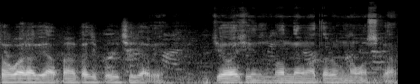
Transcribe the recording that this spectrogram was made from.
সবার আগে আপনার কাছে পৌঁছে যাবে। জয় হিন্দ, বন্দে মাতরম, নমস্কার।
